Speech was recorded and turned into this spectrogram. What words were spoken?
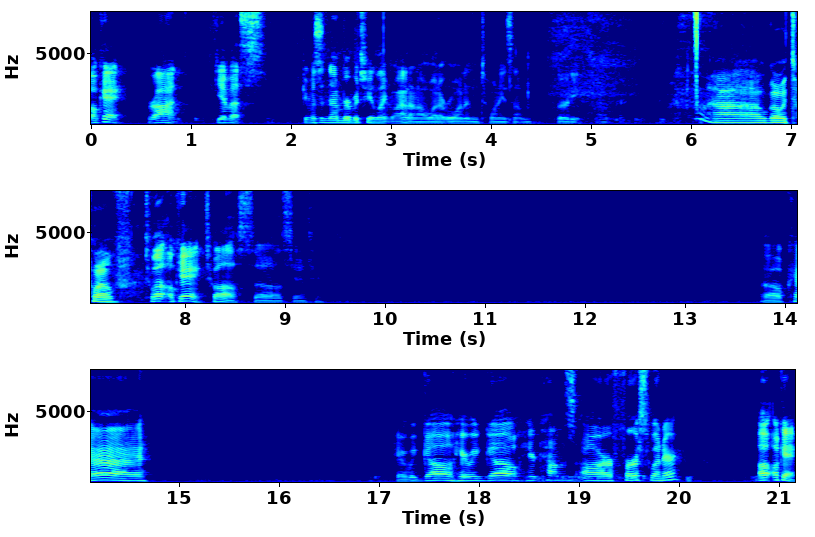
Okay, Ron, give us give us a number between like I don't know whatever one and twenty something thirty. Okay. Uh, we'll go with 12. Twelve. Okay, twelve. So let's see. let's see. Okay. Here we go. Here we go. Here comes our first winner. Oh, okay.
